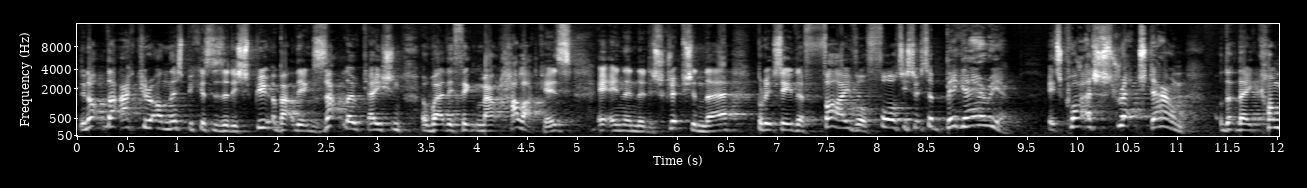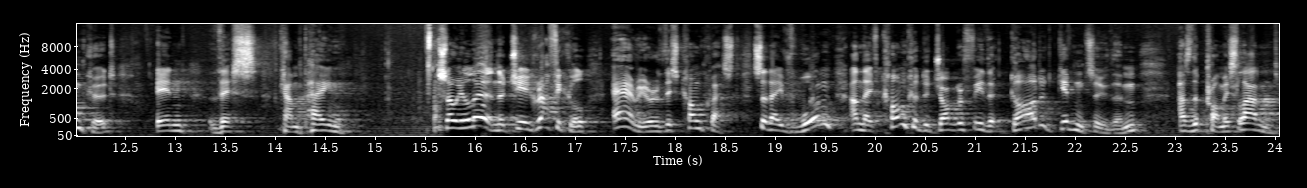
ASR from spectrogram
They're not that accurate on this because there's a dispute about the exact location of where they think Mount Halak is in, in the description there, but it's either 5 or 40, so it's a big area. It's quite a stretch down that they conquered in this campaign. So we learn the geographical area of this conquest. So they've won and they've conquered the geography that God had given to them as the promised land.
